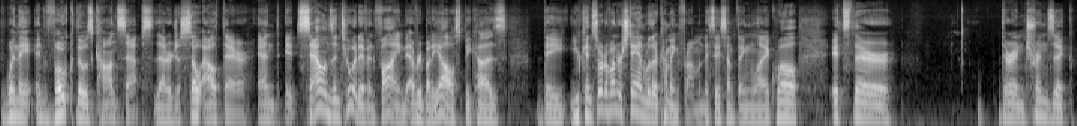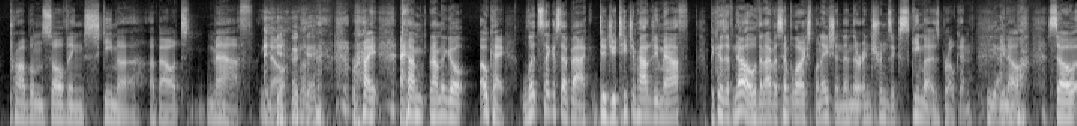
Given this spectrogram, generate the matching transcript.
when they invoke those concepts that are just so out there and it sounds intuitive and fine to everybody else because they you can sort of understand where they're coming from when they say something like well it's their their intrinsic problem solving schema about math you know Okay. right and I'm, and I'm gonna go okay let's take a step back did you teach them how to do math Because if no, then I have a simpler explanation. Then their intrinsic schema is broken. Yeah. You know. So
